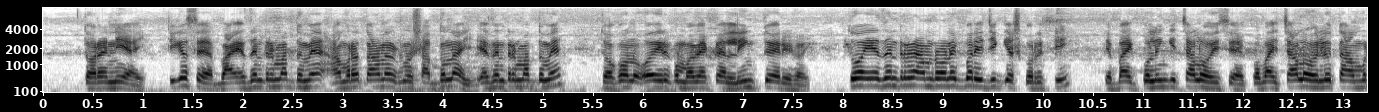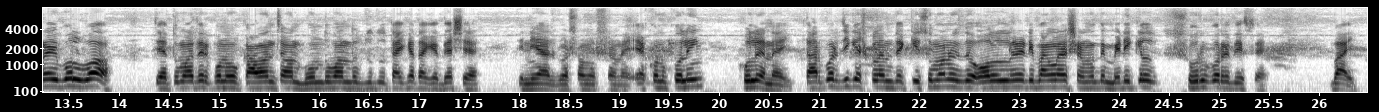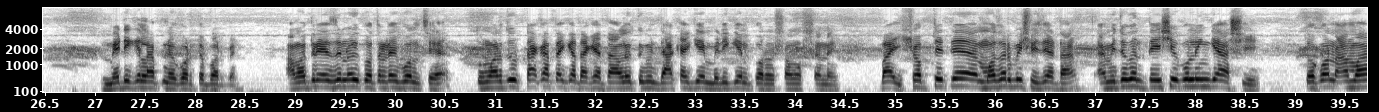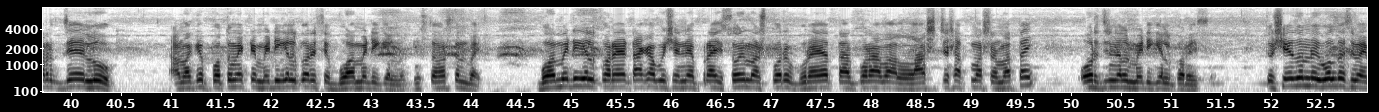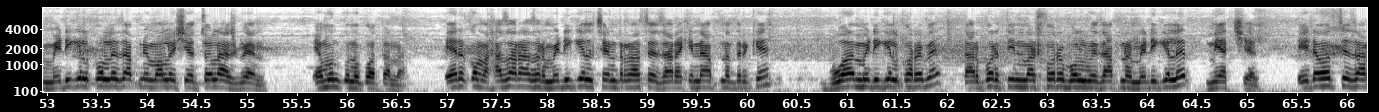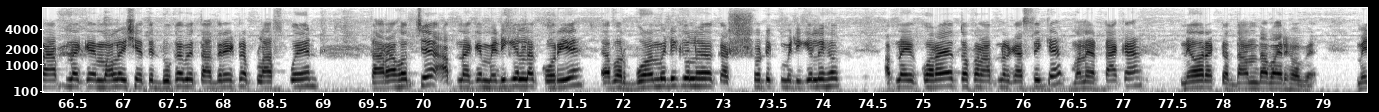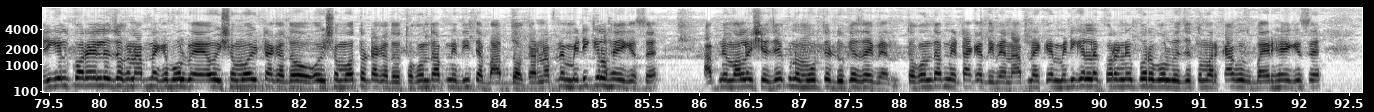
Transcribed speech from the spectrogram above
তোরা নিয়ে আয়, ঠিক আছে? বা এজেন্টের মাধ্যমে আমরা তো আনার কোনো সাধ্য নাই। এজেন্টের মাধ্যমে তখন ওই রকমভাবে একটা লিঙ্ক তৈরি হয়। তো এজেন্টের আমরা অনেকবারই জিজ্ঞেস করেছি যে, ভাই কলিং কি চালু হয়েছে কো, ভাই, চালু হইলে তো আমরাই বলব যে, তোমাদের কোনো কাওয়ান চাওয়ান বন্ধু বান্ধব যদি থাকে থাকে দেশে তিনি আসবার সমস্যা নাই। এখন কলিং খুলে নাই। তারপর জিজ্ঞেস করলাম যে, কিছু মানুষ যে অলরেডি বাংলাদেশের মধ্যে মেডিকেল শুরু করে দিয়েছে, ভাই মেডিকেল আপনিও করতে পারবেন। আমাদের এজেন্ট ওই কথাটাই বলছে, তোমার যদি টাকা থেকে থাকে, তাহলে তুমি ঢাকায় গিয়ে মেডিকেল করো, সমস্যা নেই। ভাই সবচেয়ে মজার বিষয় যেটা, আমি যখন তেইশে কলিঙ্গে আসি, তখন আমার যে লোক, আমাকে প্রথমে একটা মেডিকেল করেছে বোয়া মেডিকেল বুঝতে পারছেন ভাই? বোয়া মেডিকেল করে টাকা পয়সা নিয়ে প্রায় ছয় মাস পরে ঘুরাইয়া তারপরে আবার লাস্টে সাত মাসের মাথায় অরিজিনাল মেডিকেল করেছে তো সেই জন্যই বলতেছি ভাই মেডিকেল করলে যে আপনি মালয়েশিয়া চলে আসবেন, এমন কোনো কথা না। এরকম হাজার হাজার মেডিকেল সেন্টার আছে যারা কিনা আপনাদেরকে ভুয়া মেডিকেল করাবে, তারপরে তিন মাস পরে বলবে যে আপনার মেডিকেলের মেয়াদ শেষ। এটা হচ্ছে যারা আপনাকে মালয়েশিয়াতে ঢুকাবে, তাদের একটা প্লাস পয়েন্ট তারা হচ্ছে আপনাকে মেডিকেলটা করিয়ে আবার ভুয়া মেডিকেল হোক আর সঠিক মেডিকেলে হোক, আপনাকে করায় তখন আপনার কাছ থেকে মানে টাকা নেওয়ার একটা দান্দা বাইর হবে। মেডিকেল করাইলে যখন আপনাকে বলবে ওই সময় টাকা দাও, ওই সময় অত টাকা দাও, তখন তো আপনি দিতে বাধ্য। কারণ আপনার মেডিকেল হয়ে গেছে, আপনি মালয়েশিয়া যে কোনো মুহূর্তে ঢুকে যাবেন তখন তো আপনি টাকা দিবেন। আপনাকে মেডিকেল করানোর পরে বলবে যে, তোমার কাগজ বাইর হয়ে গেছে,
